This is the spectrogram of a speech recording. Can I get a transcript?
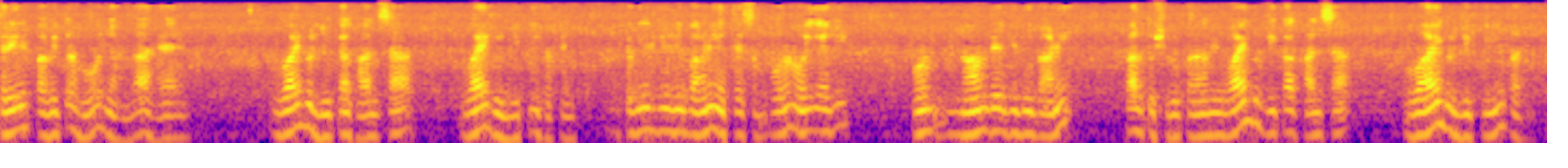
ਸਰੀਰ ਪਵਿੱਤਰ ਹੋ ਜਾਂਦਾ ਹੈ। ਵਾਹਿਗੁਰੂ ਜੀ ਕਾ ਖਾਲਸਾ, ਵਾਹਿਗੁਰੂ ਜੀ ਕੀ ਫਤਿਹ। ਕਬੀਰ ਜੀ ਦੀ ਬਾਣੀ ਇੱਥੇ ਸੰਪੂਰਨ ਹੋਈ ਹੈ ਜੀ। ਹੁਣ ਨਾਮਦੇਵ ਜੀ ਦੀ ਬਾਣੀ ਕੱਲ ਤੋਂ ਸ਼ੁਰੂ ਕਰਾਂਗੇ। ਵਾਹਿਗੁਰੂ ਜੀ ਕਾ ਖਾਲਸਾ, ਵਾਹਿਗੁਰੂ ਜੀ ਕੀ ਫਤਿਹ।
